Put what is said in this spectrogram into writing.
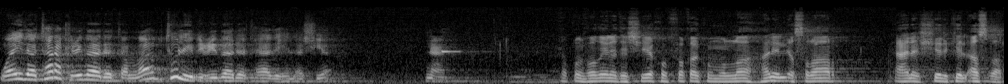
وإذا ترك عبادة الله ابتلي بعبادة هذه الأشياء. نعم. يقول فضيلة الشيخ وفقكم الله هل الإصرار على الشرك الأصغر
